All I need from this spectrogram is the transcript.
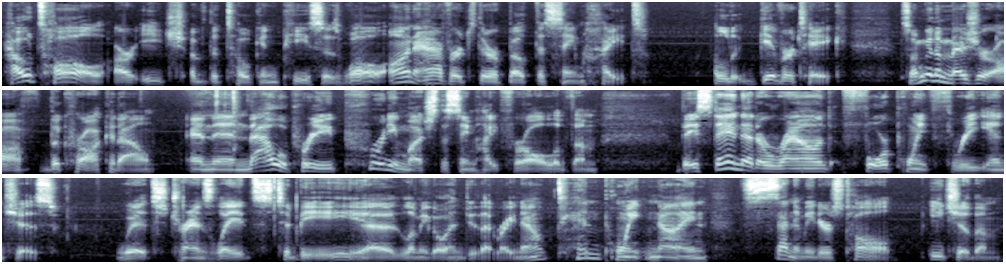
How tall are each of the token pieces? Well, on average, they're about the same height, give or take. So I'm going to measure off the crocodile, and then that will be pretty much the same height for all of them. They stand at around 4.3 inches, which translates to be, uh, let me go ahead and do that right now, 10.9 centimeters tall, each of them.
